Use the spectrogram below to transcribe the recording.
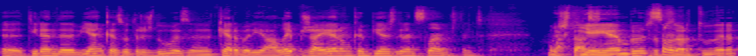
uh, tirando a Bianca, as outras duas, a Kerber e a Alep, já eram campeãs de Grand Slam. Portanto, mas está, e em ambas, são... apesar de tudo, era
